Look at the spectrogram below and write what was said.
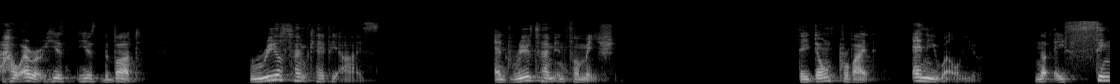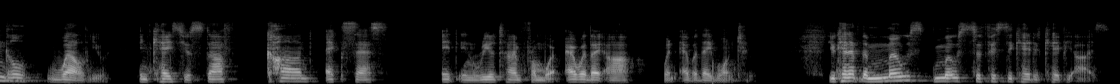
However, here's, here's the but. Real-time KPIs and real-time information, they don't provide any value, not a single value, in case your staff can't access it in real time from wherever they are, whenever they want to. You can have the most, most sophisticated KPIs,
